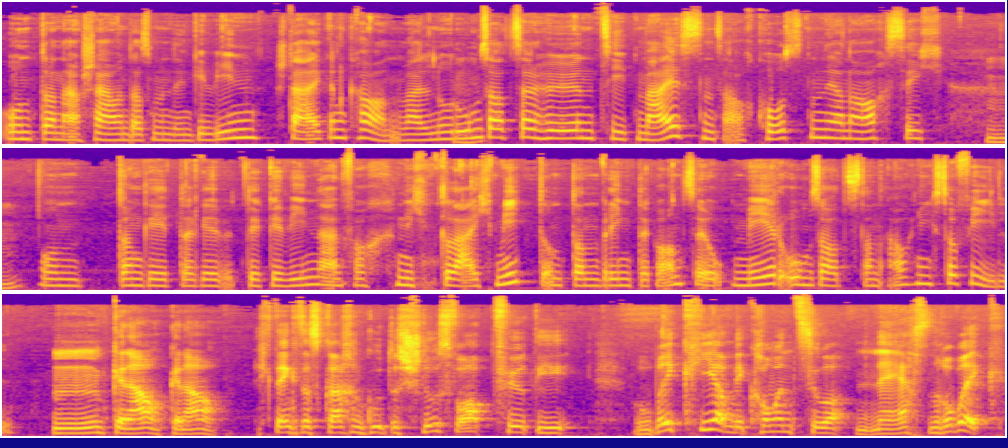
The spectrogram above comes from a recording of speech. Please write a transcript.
und dann auch schauen, dass man den Gewinn steigern kann. Weil nur mhm. Umsatz erhöhen zieht meistens auch Kosten ja nach sich. Mhm. Und dann geht der, der, Gewinn einfach nicht gleich mit und dann bringt der ganze Mehrumsatz dann auch nicht so viel. Mhm, genau, genau. Ich denke, das ist gleich ein gutes Schlusswort für die Rubrik hier. Wir kommen zur nächsten Rubrik.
